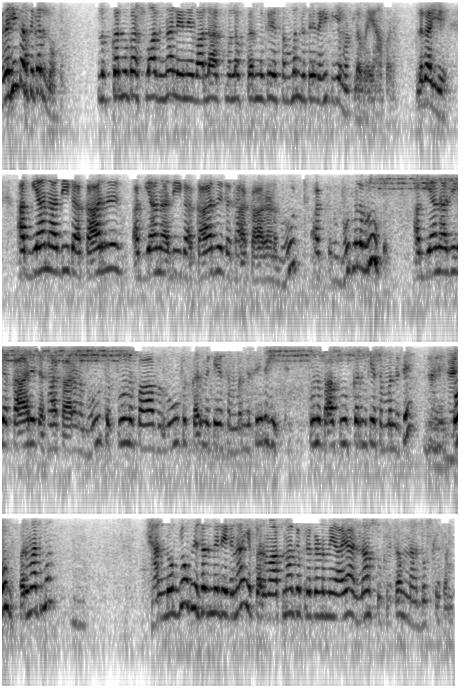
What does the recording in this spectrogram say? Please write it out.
रहित अर्थ कर लो। मतलब कर्म का स्वाद न लेने वाला मतलब कर्म के संबंध से रहित ये मतलब है यहाँ पर। लगाइए। अज्ञान आदि का कार्य अज्ञान आदि का कार्य तथा कारण भूत भूत मतलब रूप। अज्ञान आदि का कार्य तथा कारण भूत पूर्ण पाप रूप कर्म के संबंध से रहित। पूर्ण पाप रूप कर्म के संबंध से कौन? परमात्मा। छांदोग्योपनिषद में देखना ये परमात्मा के प्रकरण में आया न सुकृतम न दुष्कृतम।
